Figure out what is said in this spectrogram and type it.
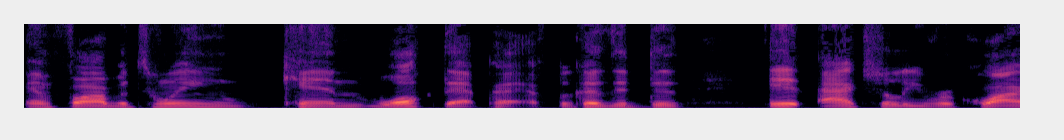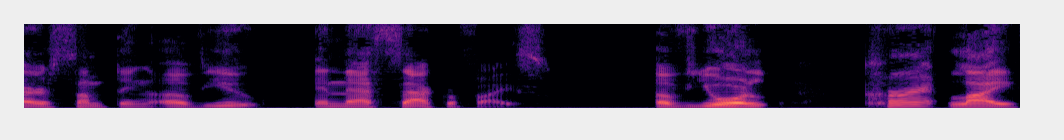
and far between can walk that path because it it actually requires something of you and that sacrifice of your current life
